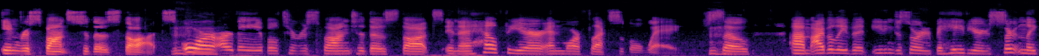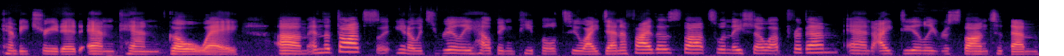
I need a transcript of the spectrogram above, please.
in response to those thoughts, mm-hmm. or are they able to respond to those thoughts in a healthier and more flexible way? Mm-hmm. So, um, I believe that eating disordered behaviors certainly can be treated and can go away. Um, and the thoughts, uh, you know, it's really helping people to identify those thoughts when they show up for them and ideally respond to them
